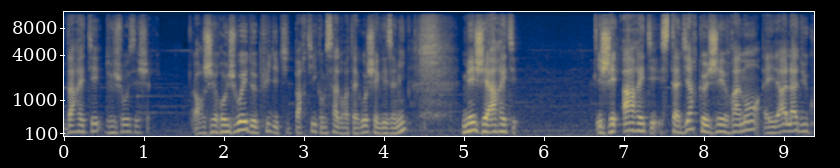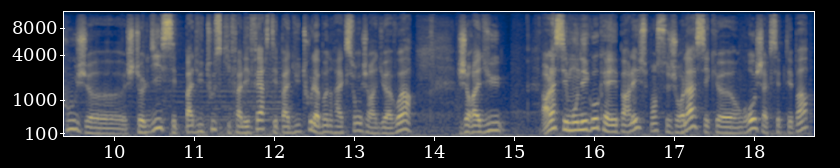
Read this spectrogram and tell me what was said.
d'arrêter de jouer aux échecs. Alors j'ai rejoué depuis des petites parties comme ça à droite à gauche avec des amis, mais j'ai arrêté. J'ai arrêté, c'est-à-dire que j'ai vraiment, et là, là du coup, je, te le dis, c'est pas du tout ce qu'il fallait faire, c'était pas du tout la bonne réaction que j'aurais dû avoir. J'aurais dû... Alors là, c'est mon ego qui avait parlé, je pense, ce jour-là, c'est que en gros, j'acceptais pas.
